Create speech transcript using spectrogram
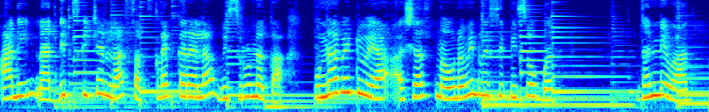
आणि नादीप्स किचनला सबस्क्राईब करायला विसरू नका. पुन्हा भेटूया अशाच नवनवीन रेसिपी सोबत. धन्यवाद.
